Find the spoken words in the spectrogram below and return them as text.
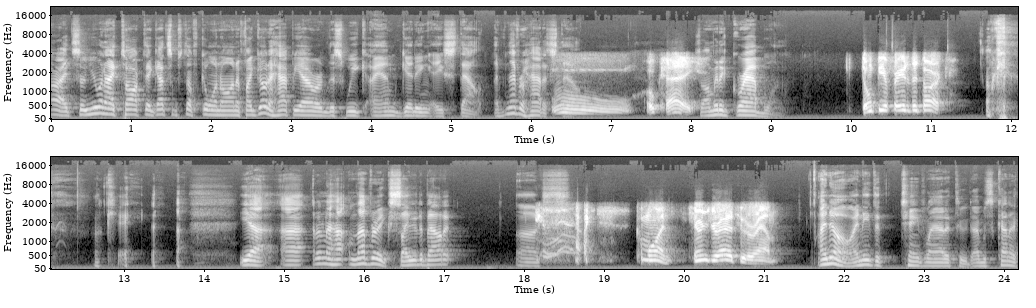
All right, so you and I talked. I got some stuff going on. If I go to happy hour this week, I am getting a stout. I've never had a stout, Ooh, okay. so I'm gonna grab one. Don't be afraid of the dark. Okay. okay. yeah, uh, I don't know how. I'm not very excited about it. Uh, Come on, turn your attitude around. I know. I need to change my attitude. I was kind of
